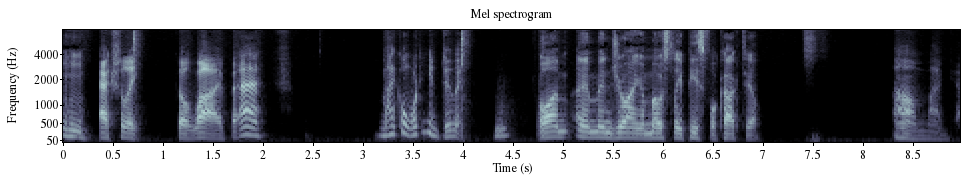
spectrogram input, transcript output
mm-hmm. actually go live. But eh. Michael, what are you doing? Well, I'm, I'm enjoying a mostly peaceful cocktail. Oh my God.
